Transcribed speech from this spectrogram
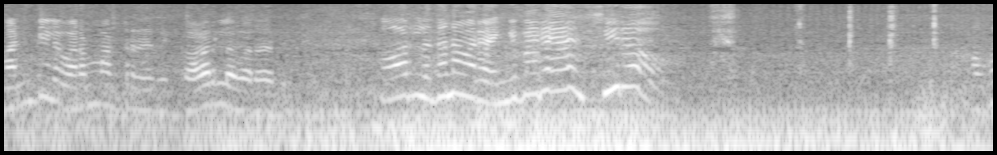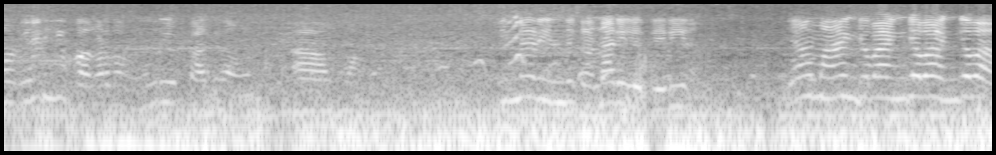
வண்டியில வர மாட்டாரு கார்ல வராரு. கார்ல தானே வர இங்க பாரு ஹீரோ. அவன் வேடிக்கை பார்க்கறத ஊரே பார்க்குறான் ஆமா. பின்னாடி இருந்து கண்ணாடியில தெரியும். ஏமா இங்க வா இங்க வா இங்க வா.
